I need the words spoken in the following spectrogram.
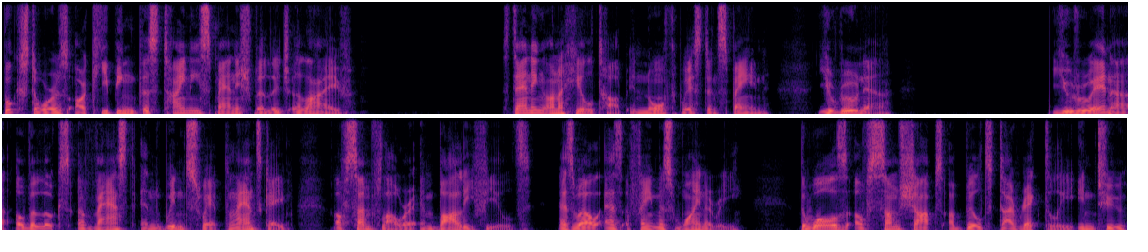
Bookstores are keeping this tiny Spanish village alive. Standing on a hilltop in northwestern Spain, Uruna, Urueña overlooks a vast and windswept landscape of sunflower and barley fields, as well as a famous winery. The walls of some shops are built directly into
